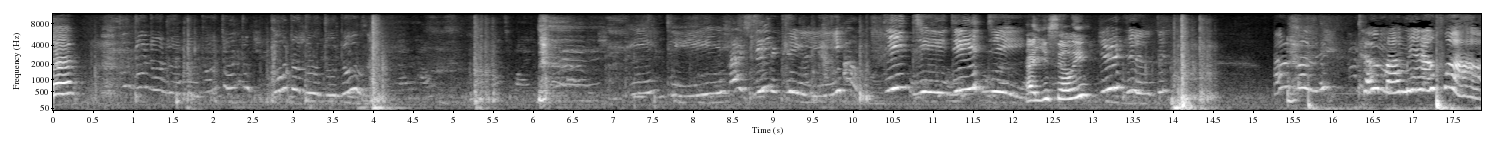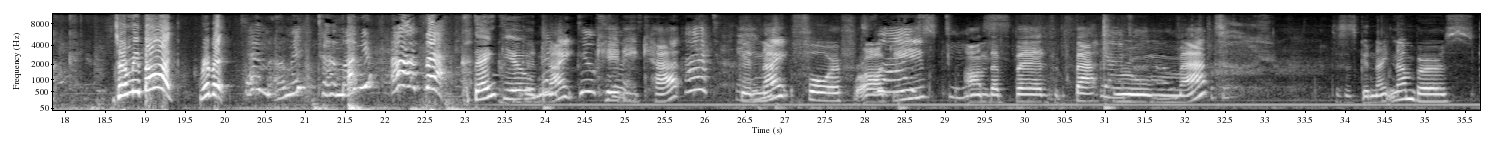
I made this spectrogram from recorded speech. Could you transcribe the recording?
Are you silly? Tell mommy to fuck. Turn me back, Ribbit. Tell mommy, tell mommy I'm back. Thank you. Good night, kitty cat. Good night, for froggies on the bed bathroom mat. This is good night numbers.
